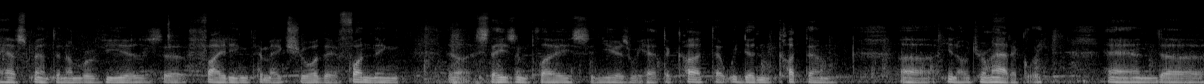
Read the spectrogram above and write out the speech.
I have spent a number of years uh, fighting to make sure their funding uh, stays in place. In years we had to cut, that we didn't cut them, uh, you know, dramatically. And uh,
